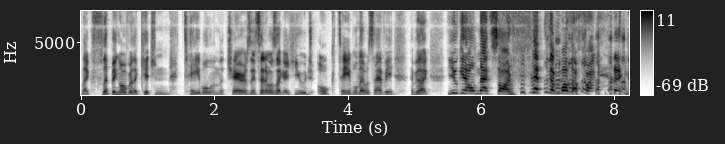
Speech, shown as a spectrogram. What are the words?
like flipping over the kitchen table and the chairs. They said it was like a huge oak table that was heavy. They'd be like, "You get on that saw and flip the motherfucker!"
